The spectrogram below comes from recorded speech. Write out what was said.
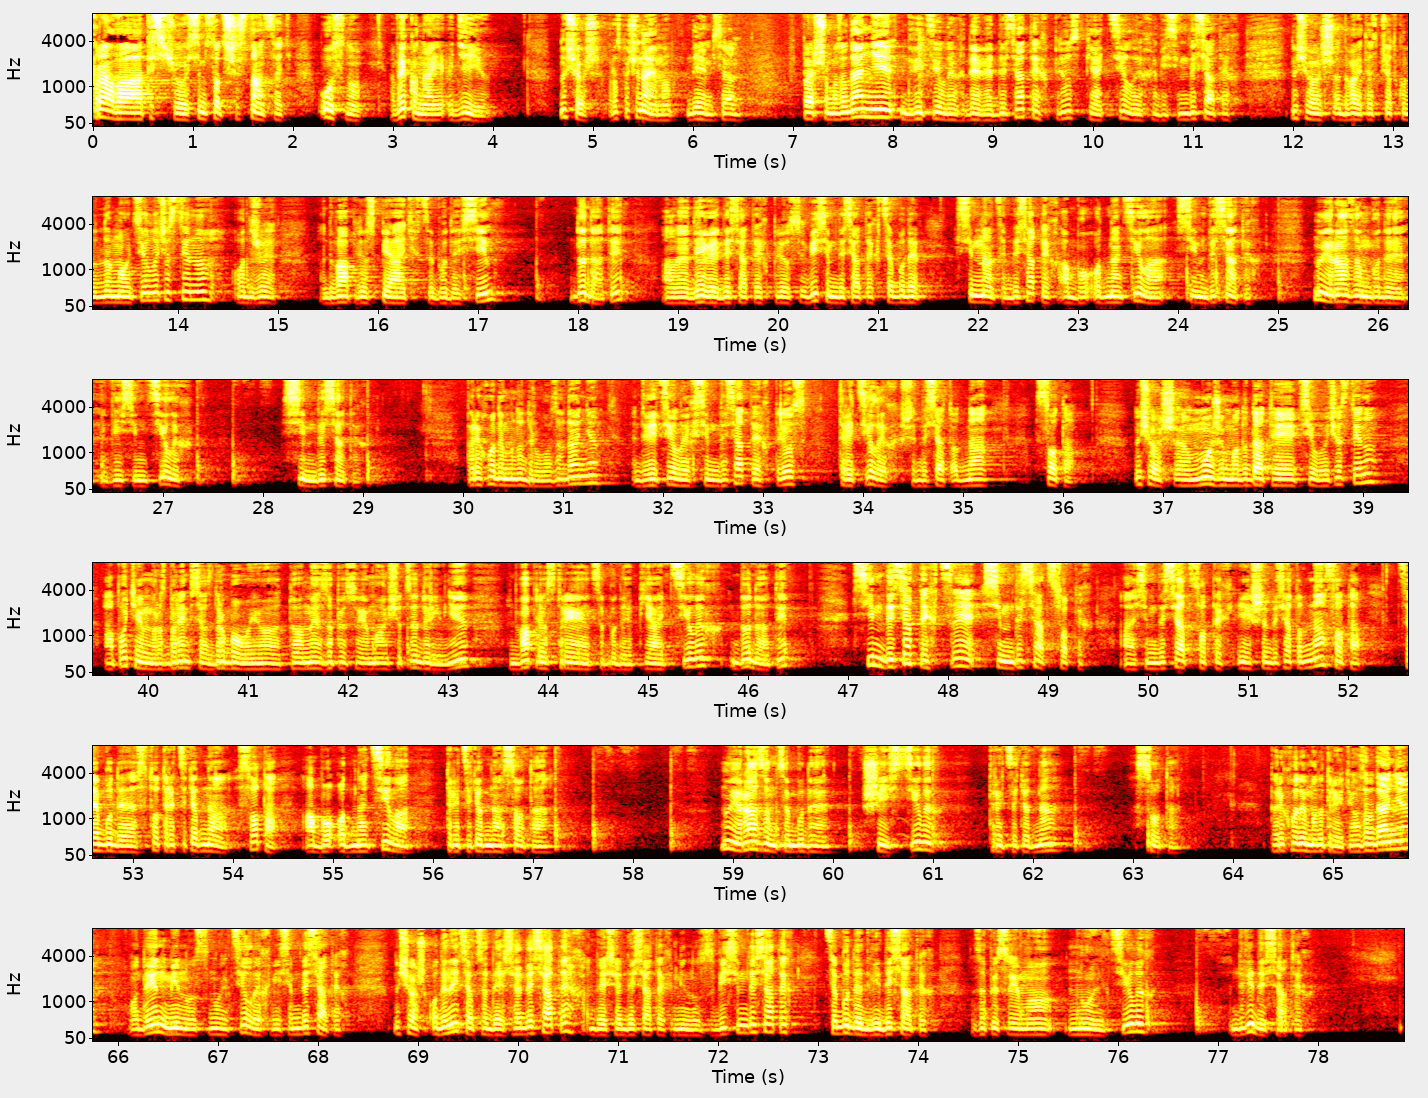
Вправа 1716. Усно. Виконай дію. Ну що ж, розпочинаємо. Дивимося. В першому заданні 2,9 плюс 5,8. Ну що ж, давайте спочатку додамо цілу частину. Отже, 2 плюс 5 це буде 7. Додати. Але 9 десятих плюс 8 десятих це буде 17 десятих або 1,7. Ну і разом буде 8,7. Переходимо до другого завдання. 2,7 плюс 3,61. Ну що ж, е, можемо додати цілу частину, а потім розберемося з дробовою. То ми записуємо, що це дорівнює. 2 плюс 3 це буде 5 цілих додати. 7 десятих це 70 сотих. А 70 сотих і 61 сота це буде 131 сота або 1,31 сота. Ну і разом це буде 6,31. Переходимо до третього завдання. 1 мінус 0,8. Ну що ж, одиниця це 10 десятих, а 10 десятих мінус 8 десятих це буде 2 десятих. Записуємо 0,2.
